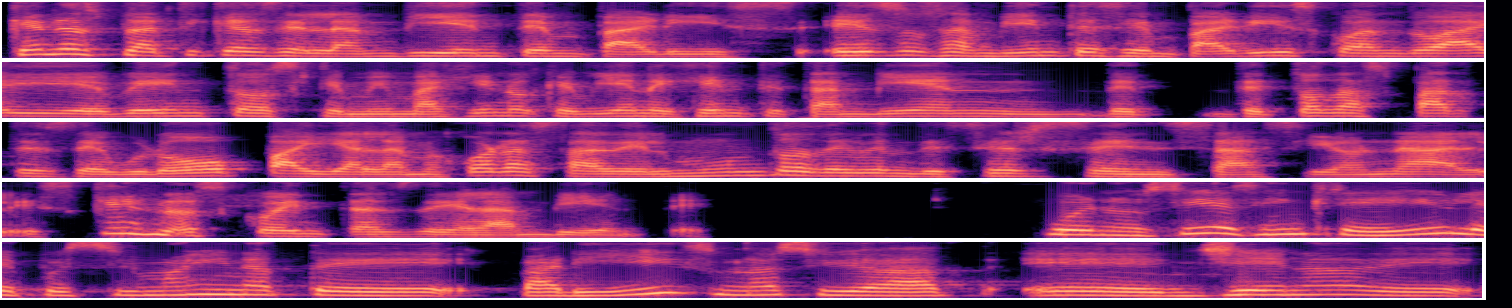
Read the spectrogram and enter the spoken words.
¿Qué nos platicas del ambiente en París? Esos ambientes en París cuando hay eventos que me imagino que viene gente también de, de, todas partes de Europa y a lo mejor hasta del mundo deben de ser sensacionales. ¿Qué nos cuentas del ambiente? Bueno, sí, es increíble. Pues imagínate París, una ciudad eh, llena de,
